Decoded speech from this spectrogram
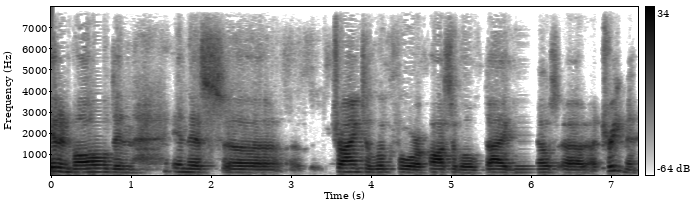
get involved in in this, uh, trying to look for a possible diagnose, uh, a treatment,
